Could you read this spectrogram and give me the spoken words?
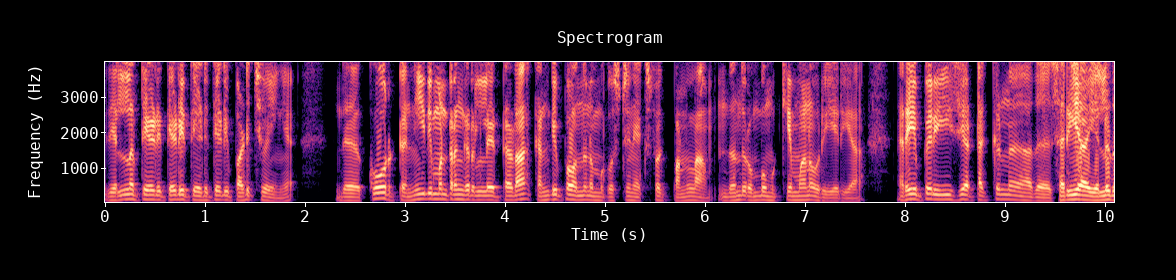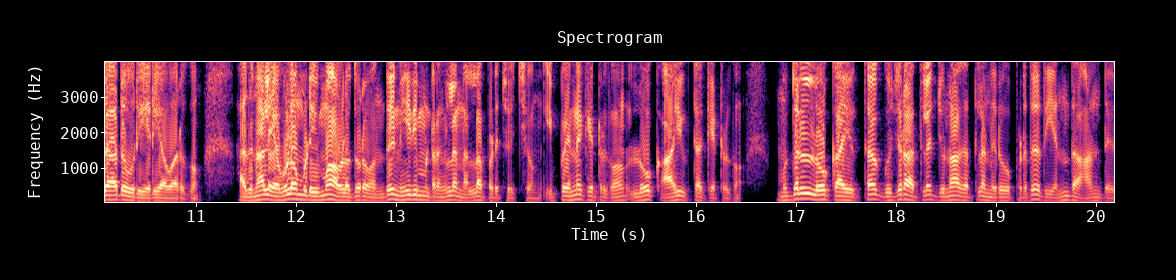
இதெல்லாம் தேடி தேடி தேடி தேடி படித்து வைங்க. இந்த கோர்ட் நீதிமன்றங்கள் ரிலேட்டடாக கண்டிப்பாக வந்து நம்ம கொஸ்டின் எக்ஸ்பெக்ட் பண்ணலாம். இது வந்து ரொம்ப முக்கியமான ஒரு ஏரியா நிறைய பேர் ஈஸியாக டக்குன்னு அதை சரியாக எழுதாத ஒரு ஏரியாவாக இருக்கும். அதனால எவ்வளோ முடியுமோ அவ்வளோ தூரம் வந்து நீதிமன்றங்களில் நல்லா படித்து வச்சோங்க இப்போ என்ன கேட்டிருக்கோம்? லோக் ஆயுக்தா கேட்டிருக்கோம். முதல் லோக் ஆயுக்தா குஜராத்தில் ஜுனாகத்தில் நிறுவப்படுது அது எந்த ஆண்டு?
